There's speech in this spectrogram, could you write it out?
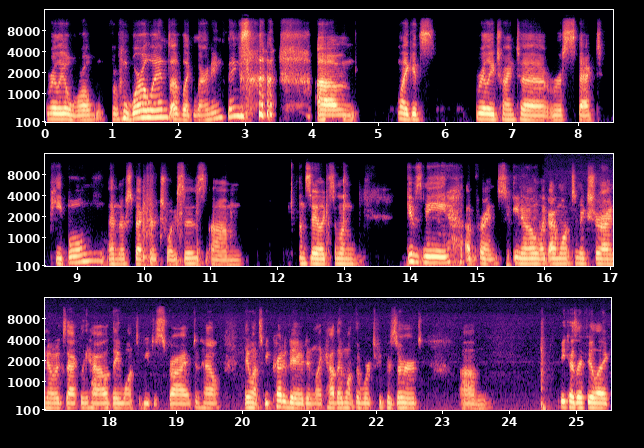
really a whirl- whirlwind of like learning things um like it's really trying to respect people and respect their choices um and say like someone gives me a print you know like i want to make sure i know exactly how they want to be described and how they want to be credited and like how they want their work to be preserved um because i feel like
